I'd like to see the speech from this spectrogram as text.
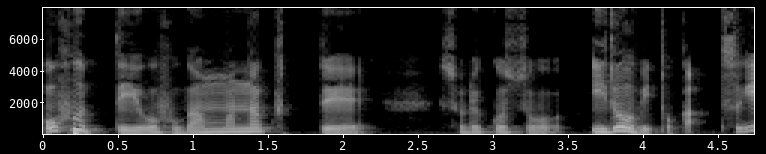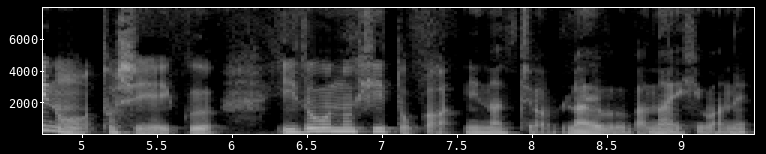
オフっていうオフがあんまなくて、それこそ移動日とか、次の都市へ行く移動の日とかになっちゃう。ライブがない日はね。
